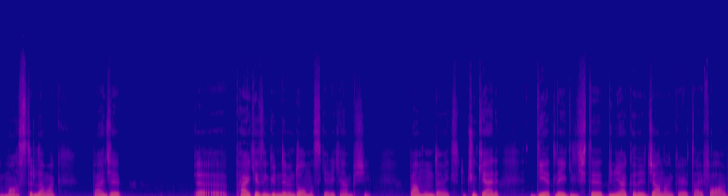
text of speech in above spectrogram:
masterlamak bence e, herkesin gündeminde olması gereken bir şey. Ben bunu demek istiyorum. Çünkü yani diyetle ilgili işte dünya kadar Canan Karatay falan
